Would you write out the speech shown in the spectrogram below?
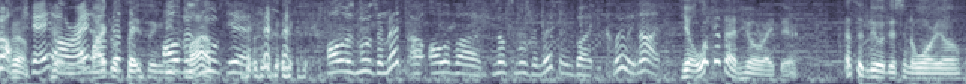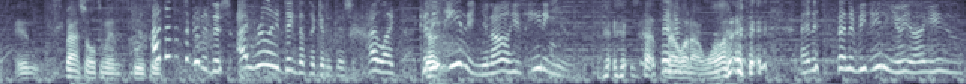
okay, all right, I was gonna microspacing all these of his moves, yeah, all of his moves were miss. Uh, all of uh, Milk's moves were missing, but clearly not. Yo, look at that hill right there. That's a new addition to Wario in Smash Ultimate exclusive. I think that's a good addition. I really think that's a good addition. I like that because he's eating. You know, he's eating you, That's not what I want. and and if he's eating you, you know, he's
